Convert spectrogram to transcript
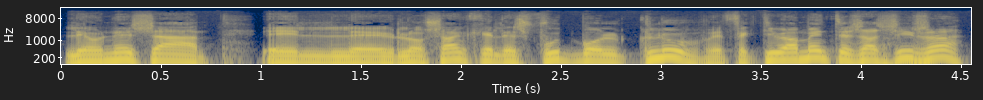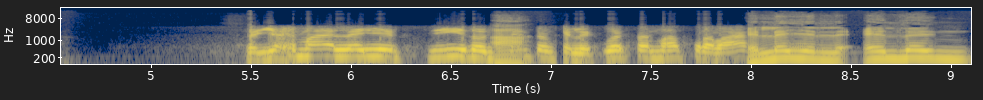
leonesa el eh, Los Ángeles Fútbol Club, efectivamente, ¿es así, Isra? Se llama el AFC, don Ah. Chente, aunque le cuesta más trabajo. El el el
